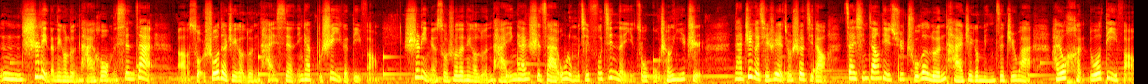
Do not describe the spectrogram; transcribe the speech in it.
嗯，诗里的那个轮台和我们现在。啊，所说的这个轮台县应该不是一个地方。诗里面所说的那个轮台，应该是在乌鲁木齐附近的一座古城遗址。那这个其实也就涉及到，在新疆地区，除了轮台这个名字之外，还有很多地方、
